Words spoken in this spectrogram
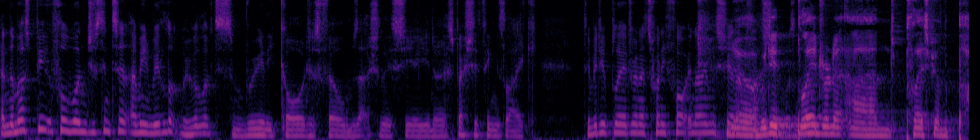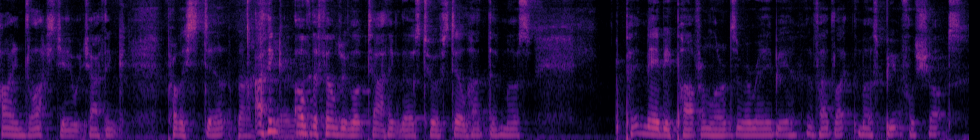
and the most beautiful one, just into I mean, we look we looked at some really gorgeous films actually this year. You know, especially things like did we do Blade Runner twenty forty nine this year? No, we did it? Blade Runner and Place Beyond the Pines last year, which I think probably still. Last I think year, of yeah. the films we've looked at, I think those two have still had the most. Maybe apart from Lawrence of Arabia, have had like the most beautiful shots.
